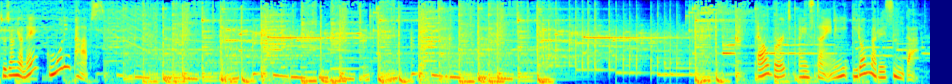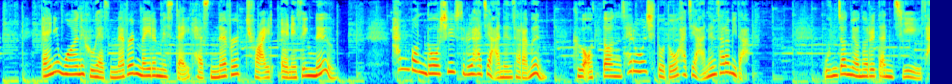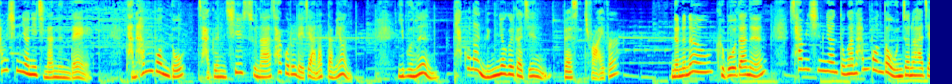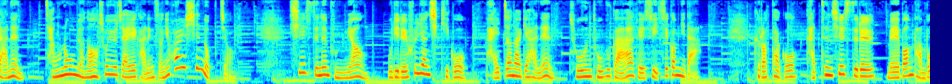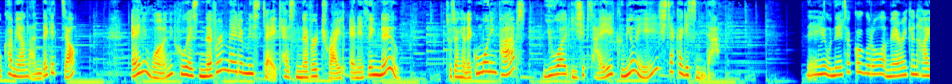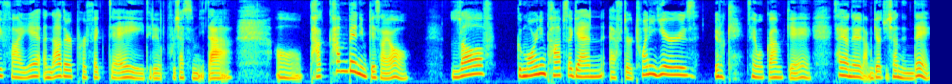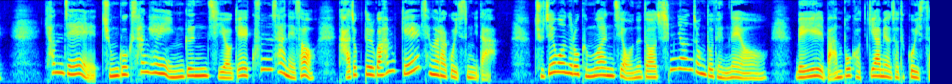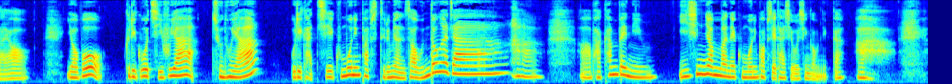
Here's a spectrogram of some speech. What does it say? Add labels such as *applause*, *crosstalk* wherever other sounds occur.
조정현의 Good Morning Pops. 엘버트 아인슈타인이 이런 말을 했습니다. Anyone who has never made a mistake has never tried anything new. 한 번도 실수를 하지 않은 사람은 그 어떤 새로운 시도도 하지 않은 사람이다. 운전면허를 딴 지 30년이 지났는데 단 한 번도 작은 실수나 사고를 내지 않았다면 이분은 타고난 능력을 가진? No, no, no. 그보다는 30년 동안 한 번도 운전을 하지 않은 장롱면허 소유자일 가능성이 훨씬 높죠. 실수는 분명 우리를 훈련시키고 발전하게 하는 좋은 도구가 될 수 있을 겁니다. 그렇다고 같은 실수를 매번 반복하면 안 되겠죠? Anyone who has never made a mistake has never tried anything new. 조정현의 Good Morning Pops 6월 24일 금요일 시작하겠습니다. 네, 오늘 첫 곡으로 American Hi-Fi의 Another Perfect Day 들어보셨습니다. 어, 박한배님께서요. Love Good Morning Pops Again After 20 Years 이렇게 제목과 함께 사연을 남겨주셨는데 현재 중국 상해 인근 지역의 쿤산에서 가족들과 함께 생활하고 있습니다. 주재원으로 근무한 지 어느덧 10년 정도 됐네요. 매일 만보 걷기 하면서 듣고 있어요. 여보, 그리고 지후야, 준후야, 우리 같이 굿모닝 팝스 들으면서 운동하자. *laughs* 하, 아, 박한배님, 20년 만에 굿모닝 팝스에 다시 오신 겁니까? 아,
